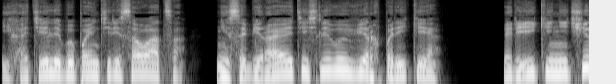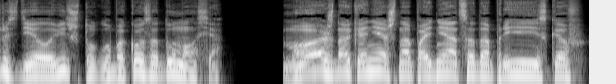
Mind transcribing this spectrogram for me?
И хотели бы поинтересоваться, не собираетесь ли вы вверх по реке? Рики Ничир сделал вид, что глубоко задумался. «Можно, конечно, подняться до приисков,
